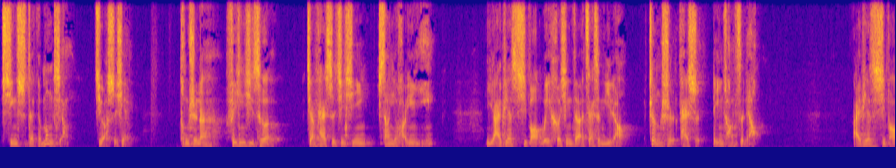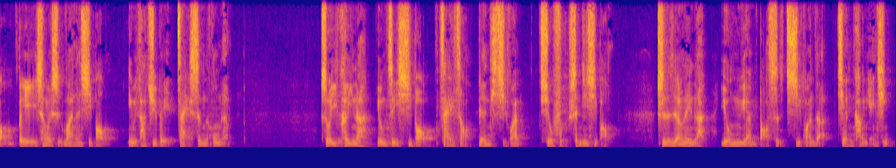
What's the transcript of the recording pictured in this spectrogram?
行驶的一个梦想就要实现。同时呢，飞行汽车将开始进行商业化运营，以 iPS 细胞为核心的再生医疗。正式开始临床治疗。iPS 细胞被称为是万能细胞，因为它具备再生的功能，所以可以呢用这细胞再造人体器官、修复神经细胞，使人类呢永远保持器官的健康年轻。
